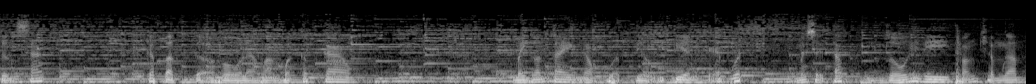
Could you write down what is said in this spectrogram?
tường sát. Cấp bậc tựa hồ là hoàng bậc cấp cao. Mấy ngón tay ngọc của tiểu y tiên khẽ vuốt, Mấy sợi tóc rối đi thoáng trầm ngâm.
